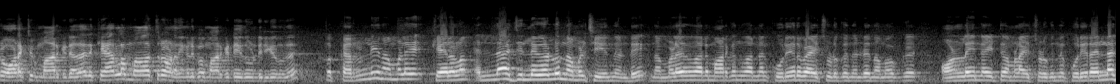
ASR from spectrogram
പ്രോഡക്റ്റ് മാർക്കറ്റ് അതായത് കേരളം മാത്രമാണ് നിങ്ങൾ ഇപ്പോൾ മാർക്കറ്റ് ചെയ്തുകൊണ്ടിരിക്കുന്നത്? ഇപ്പോൾ കറന്റ് നമ്മൾ കേരളം എല്ലാ ജില്ലകളിലും നമ്മൾ ചെയ്യുന്നുണ്ട്. നമ്മളെ മാർഗം എന്ന് പറഞ്ഞാൽ കൊറിയർ അയച്ചു കൊടുക്കുന്നുണ്ട്. നമുക്ക് ഓൺലൈനായിട്ട് നമ്മൾ അയച്ചു കൊടുക്കുന്ന കൊറിയർ എല്ലാം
